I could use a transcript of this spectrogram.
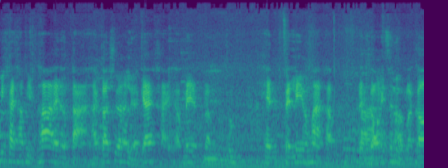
มีใครทำผิดพลาดอะไรต่างๆครับก็ช่วยกันเหลือแก้ไขครับไม่แบบทุกเฮนเฟรนลี่มากๆครับเป็นกองที่สนุกแล้วก็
